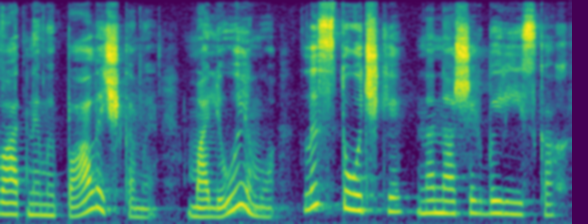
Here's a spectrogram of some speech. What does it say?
Ватними паличками малюємо листочки на наших берізках.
